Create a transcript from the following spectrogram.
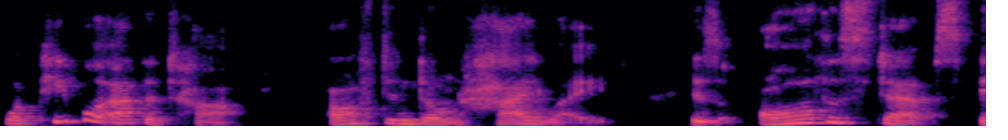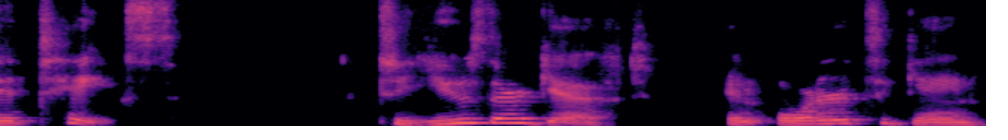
What people at the top often don't highlight is all the steps it takes to use their gift in order to gain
